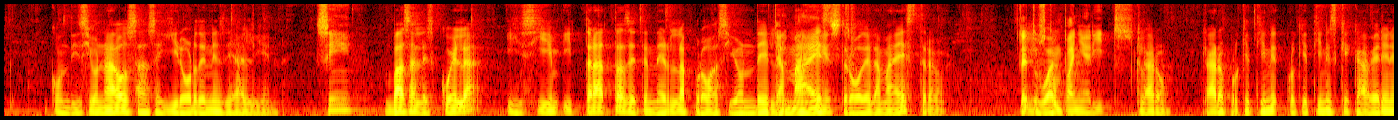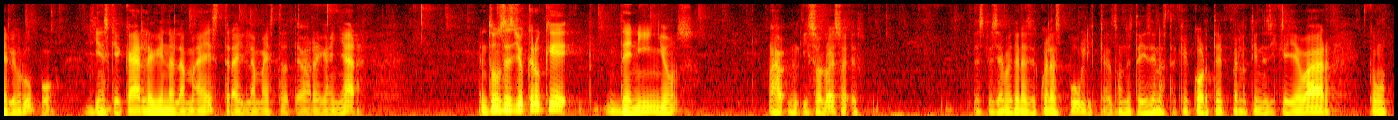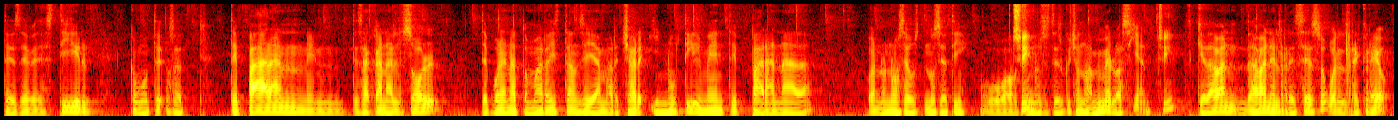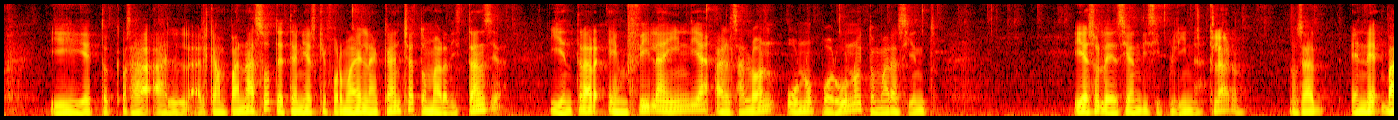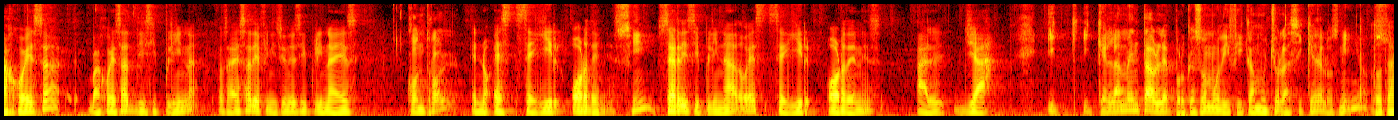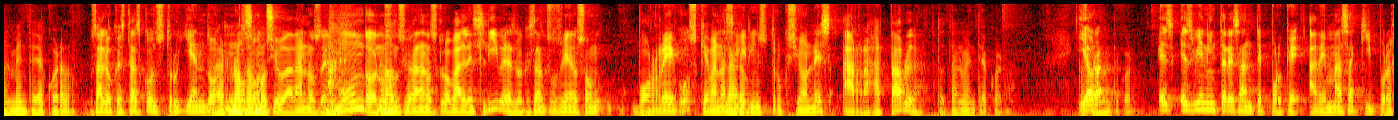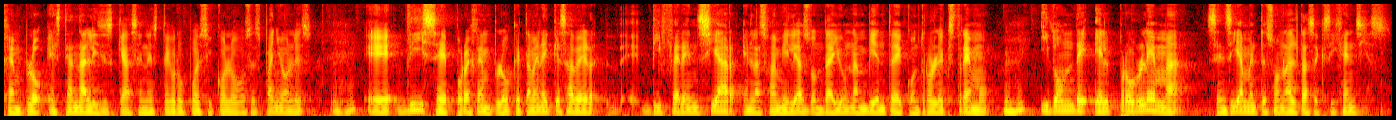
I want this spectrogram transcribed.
condicionados a seguir órdenes de alguien. Sí. Vas a la escuela y, y tratas de tener la aprobación de la maestro o de la maestra. De tus compañeritos. Claro, claro, porque, tiene, porque tienes que caber en el grupo. Tienes que caerle bien a la maestra y la maestra te va a regañar. Entonces yo creo que de niños, ah, y solo eso, especialmente en las escuelas públicas, donde te dicen hasta qué corte de pelo tienes que llevar, cómo te debe vestir, cómo te, o sea, te paran, te sacan al sol, te ponen a tomar distancia y a marchar inútilmente para nada. Bueno, no sé, no sé a ti o a quien nos esté escuchando, a mí me lo hacían. Sí. Quedaban, daban el receso o el recreo y, o sea, al, al campanazo te tenías que formar en la cancha, tomar distancia y entrar en fila india al salón uno por uno y tomar asiento. Y eso le decían disciplina. Claro. O sea, en, e, bajo, esa, bajo esa disciplina, o sea, esa definición de disciplina es... ¿Control? Eh, no, es seguir órdenes. Sí. Ser disciplinado es seguir órdenes al ya. Y, qué lamentable porque eso modifica mucho la psique de los niños. Totalmente de acuerdo. O sea, lo que estás construyendo no, son ciudadanos del mundo, no, son ciudadanos globales libres. Lo que estás construyendo son borregos que van a seguir instrucciones a rajatabla. Totalmente de acuerdo. Y ahora, es, bien interesante porque además aquí, por ejemplo, este análisis que hacen este grupo de psicólogos españoles eh, dice, por ejemplo, que también hay que saber eh, diferenciar en las familias donde hay un ambiente de control extremo y donde el problema sencillamente son altas exigencias.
